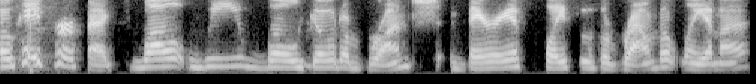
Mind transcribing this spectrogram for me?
Okay, perfect. Well, we will go to brunch various places around Atlanta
